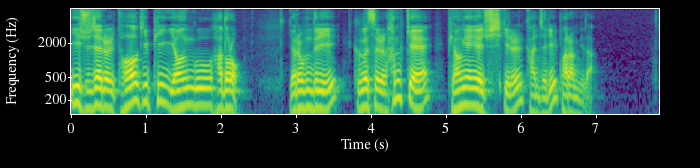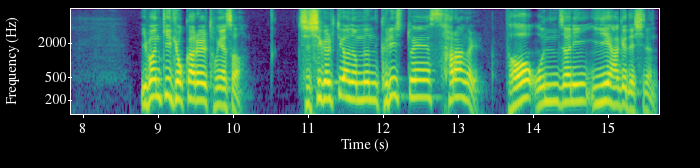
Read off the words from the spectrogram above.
이 주제를 더 깊이 연구하도록 여러분들이 그것을 함께 병행해 주시기를 간절히 바랍니다. 이번 기 교과를 통해서 지식을 뛰어넘는 그리스도의 사랑을 더 온전히 이해하게 되시는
